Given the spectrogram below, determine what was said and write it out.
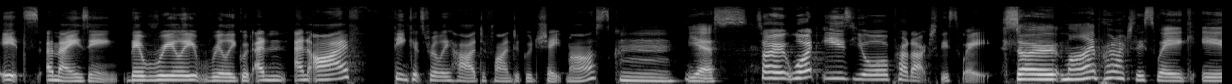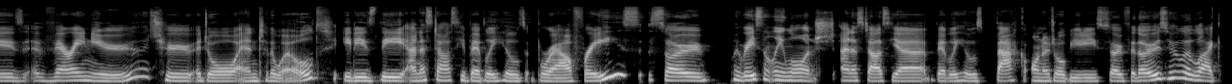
It's amazing. They're really, really good. And and I think it's really hard to find a good sheet mask. Mm, yes. So what is your product this week? So, my product this week is very new to Adore and to the world. It is the Anastasia Beverly Hills Brow Freeze. So, we recently launched Anastasia Beverly Hills back on Adore Beauty. So, for those who are like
